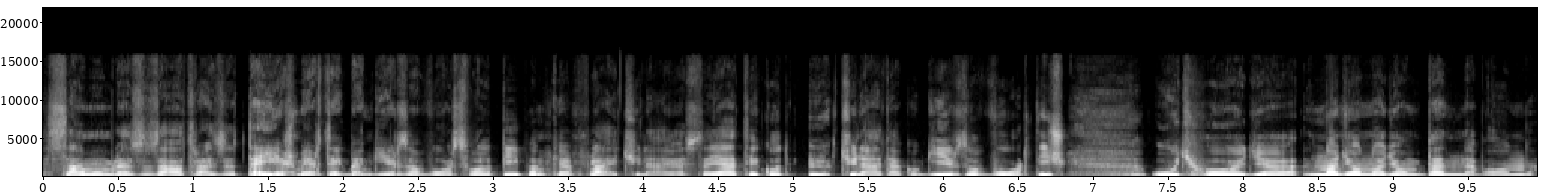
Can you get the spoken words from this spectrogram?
számomra ez az Outrider teljes mértékben Gears of War, szóval a People Can Fly csinálja ezt a játékot, ők csinálták a Gears of War-t is, úgyhogy nagyon-nagyon benne van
